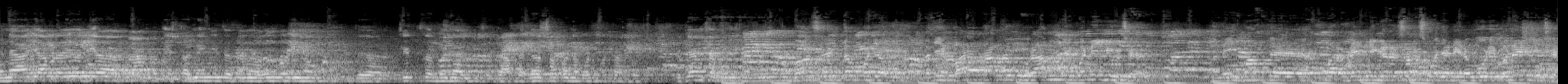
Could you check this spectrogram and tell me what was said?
અને આજે આપણે અયોધ્યા પ્રાણ પ્રતિષ્ઠા નિમિત્તે તમે રંગોળીનું જે ચિત્ર બનાવ્યું છે આપણે દર્શકોને પણ બતાવશું તો કેમ છે બસ એકદમ મજા આજે ભારત આખું રામમય બની ગયું છે. અને એ બાબતે અમારા બેનની ઘરે સરસ મજાની રંગોળી બનાવેલી છે.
